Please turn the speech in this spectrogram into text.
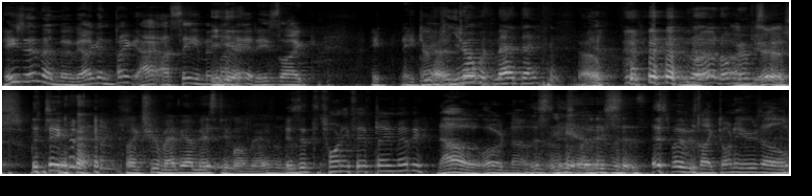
he's in that movie. I can think. I, I see him in my Yeah. head. He's like, he he turns Yeah, you know, with Matt Damon. No, no, no. I remember seeing it. guess. Like, sure, maybe I missed him on there. I don't know. Is it the 2015 movie? No, Lord, no. This this, Yeah, movie's, this is- this movie's like 20 years old.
